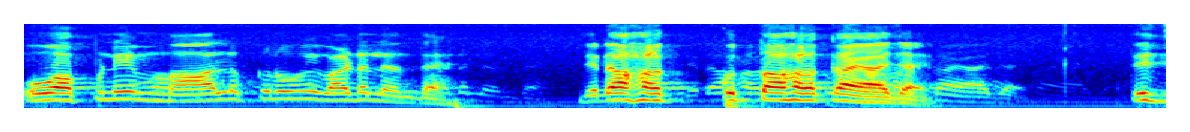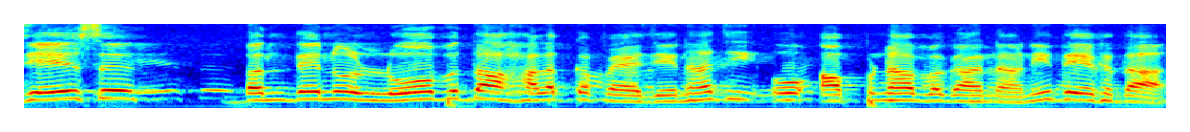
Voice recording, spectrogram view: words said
ਉਹ ਆਪਣੇ ਮਾਲਕ ਨੂੰ ਵੀ ਵੱਢ ਲੈਂਦਾ ਹੈ, ਜਿਹੜਾ ਹਲ- ਕੁੱਤਾ ਹਲਕਾਇਆ ਜਾਏ। ਤੇ ਜੇ ਇਸ ਬੰਦੇ ਨੂੰ ਲੋਭ ਦਾ ਹਲਕ ਪੈ ਜੇ ਨਾ ਜੀ, ਉਹ ਆਪਣਾ ਬਗਾਨਾ ਨਹੀਂ ਦੇਖਦਾ,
